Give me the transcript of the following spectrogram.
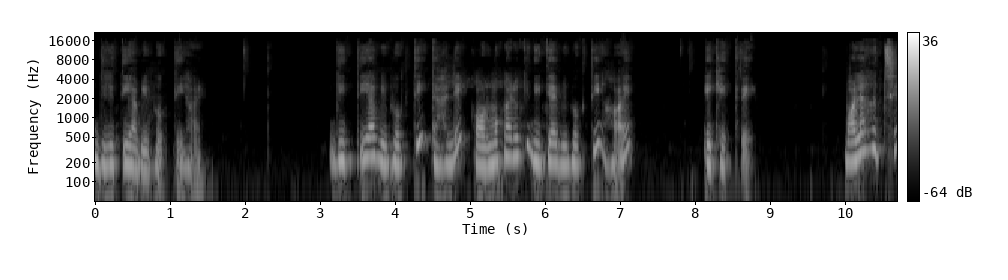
দ্বিতীয়া বিভক্তি হয়। দ্বিতীয়া বিভক্তি তাহলে কর্মকারকে দ্বিতীয় বিভক্তি হয় এক্ষেত্রে। বলা হচ্ছে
